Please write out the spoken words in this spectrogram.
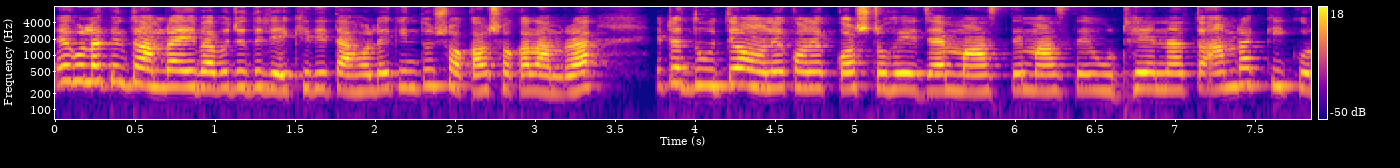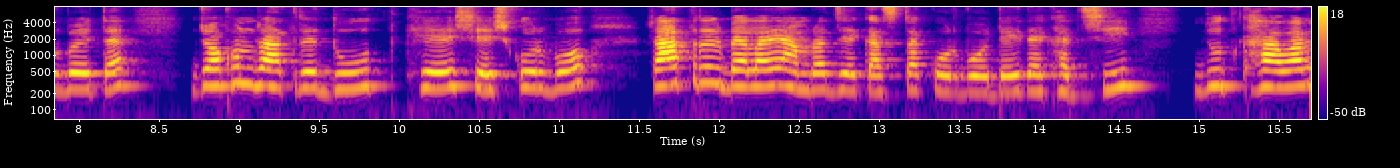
এগুলো কিন্তু আমরা এইভাবে যদি রেখে দিই, তাহলে কিন্তু সকাল সকাল আমরা এটা ধুইতে অনেক অনেক কষ্ট হয়ে যায় মাছতে মাছতে উঠে না। তো আমরা কি করব এটা? যখন রাত্রে দুধ খেয়ে শেষ করব, রাত্রের বেলায় আমরা যে কাজটা করব, ওইটাই দেখাচ্ছি। দুধ খাওয়ার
